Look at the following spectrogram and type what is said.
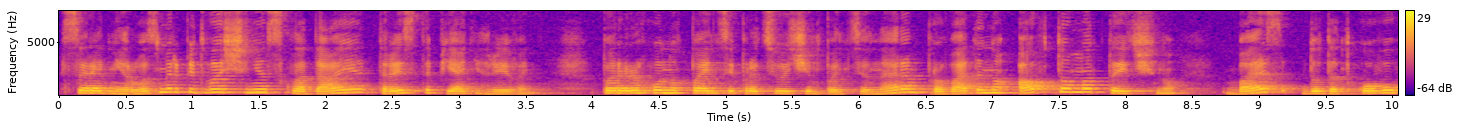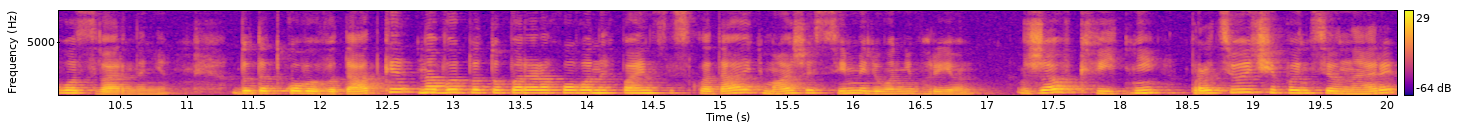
Середній розмір підвищення складає 305 гривень. Перерахунок пенсії працюючим пенсіонерам проведено автоматично, без додаткового звернення. Додаткові видатки на виплату перерахованих пенсій складають майже 7 мільйонів гривень. Вже в квітні працюючі пенсіонери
